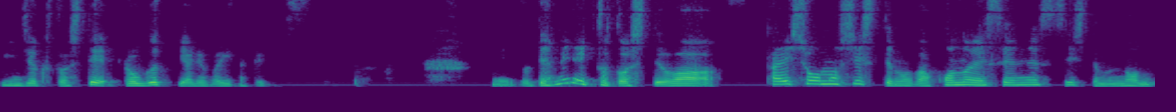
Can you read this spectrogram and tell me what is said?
インジェクトしてログってやればいいだけです。えーとデメリットとしては、対象のシステムがこの SNS システムのみ。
